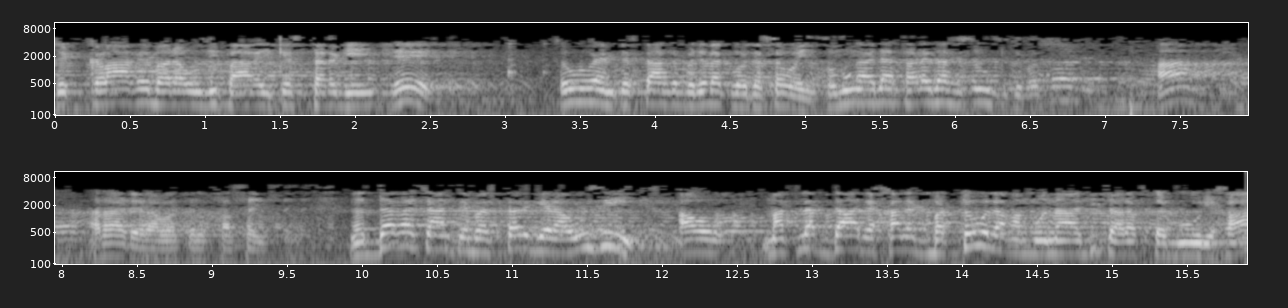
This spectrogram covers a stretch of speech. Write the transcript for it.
چې کلاغه براوزی پاره کې سترګي اے څو ویم چې تاسو په دې وخت وته سوي خو مونږه دا سړی دا څه وکړي بس ها را دې راوتل خصای نو دغه شانته بستر کې راوځي او مطلب دا د خلق بټول غ منادي طرف ته ګوري ښا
